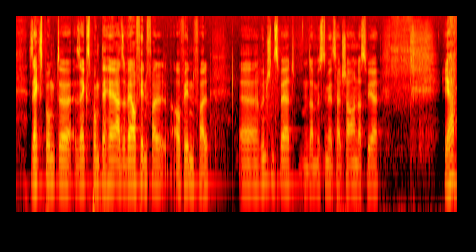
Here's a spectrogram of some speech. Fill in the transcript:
sechs Punkte, sechs Punkte her. Also wäre auf jeden Fall, auf jeden Fall äh, wünschenswert. Und da müssen wir jetzt halt schauen, dass wir ja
